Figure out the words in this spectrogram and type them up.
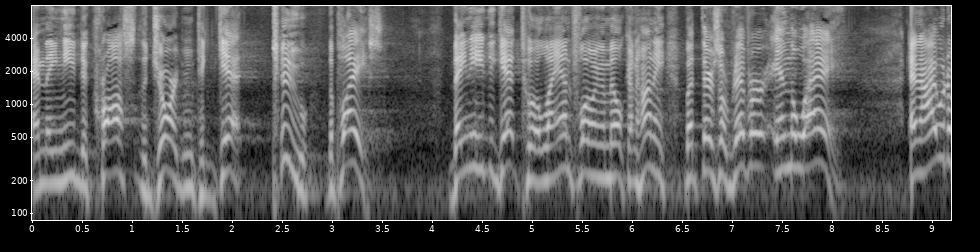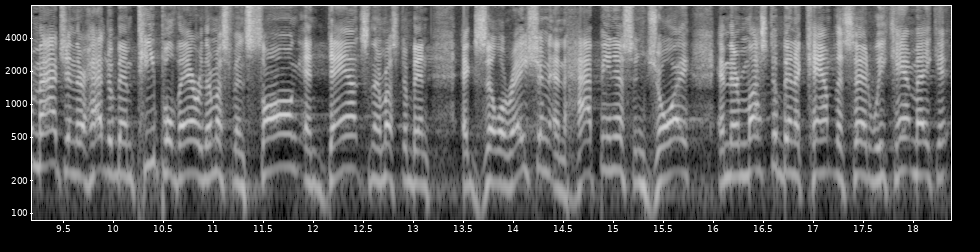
and they need to cross the Jordan to get to the place. They need to get to a land flowing with milk and honey, but there's a river in the way. And I would imagine there had to have been people there. There must have been song and dance, and there must have been exhilaration and happiness and joy. And there must have been a camp that said, We can't make it.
